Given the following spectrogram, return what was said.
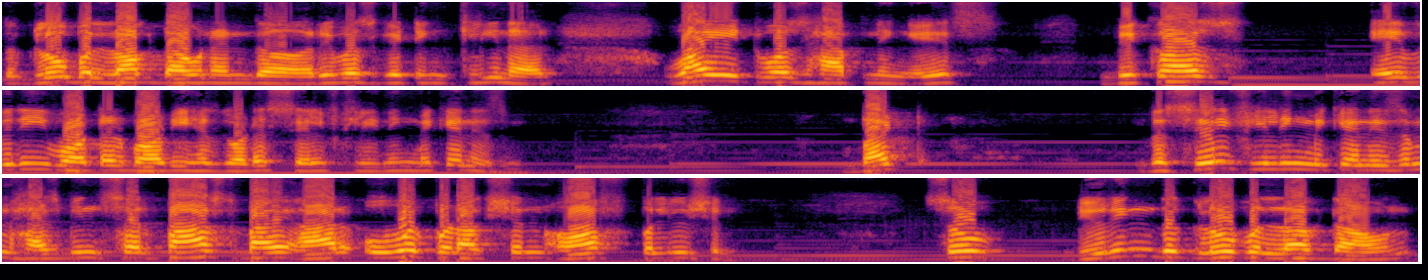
the global lockdown and the rivers getting cleaner, why it was happening is because every water body has got a self cleaning mechanism. But the self healing mechanism has been surpassed by our overproduction of pollution. So, during the global lockdown,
